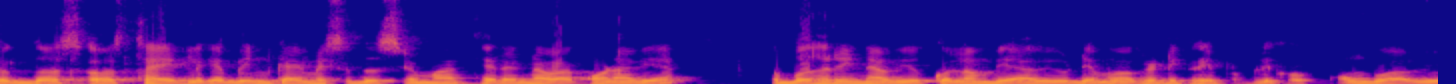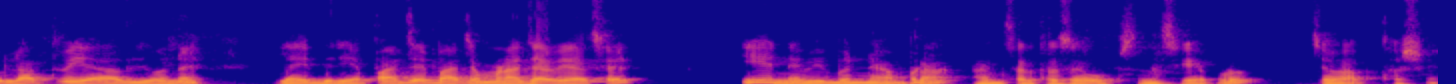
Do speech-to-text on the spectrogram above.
તો દસ અસ્થાયી એટલે કે બિનકાયમી સદસ્યોમાં અત્યારે નવા કોણ આવ્યા? તો બહરીન આવ્યું, કોલંબિયા આવ્યું ડેમોક્રેટિક રિપબ્લિક ઓફ કોંગો આવ્યું લાતવિયા આવ્યું અને લાઇબેરિયા પાંચે પાંચ હમણાં જ આવ્યા છે. એ અને બી બંને આપણા આન્સર થશે ઓપ્શન સી આપણો જવાબ થશે.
